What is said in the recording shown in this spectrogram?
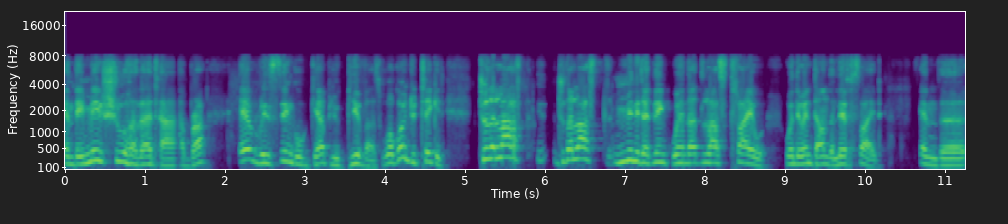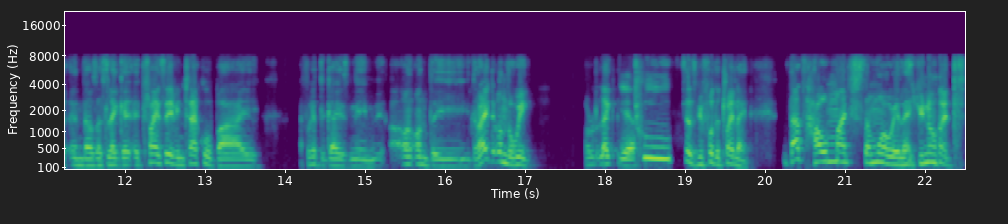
and they make sure that, uh, bruh, every single gap you give us, we're going to take it to the last to the last minute. I think when that last try, when they went down the left side, and the and there was like a, a try saving tackle by I forget the guy's name on, on the right on the wing, or like Yeah. two meters before the try line. That's how much Samoa were like, you know what?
